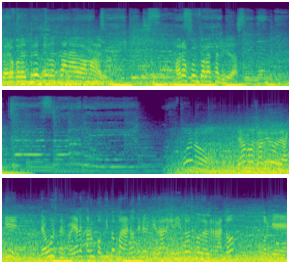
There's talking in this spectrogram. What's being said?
Pero por el precio no está nada mal. Ahora os cuento a la salida. Bueno, ya hemos salido de aquí, de Booster. Me voy a alejar un poquito para no tener que dar gritos todo el rato, porque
